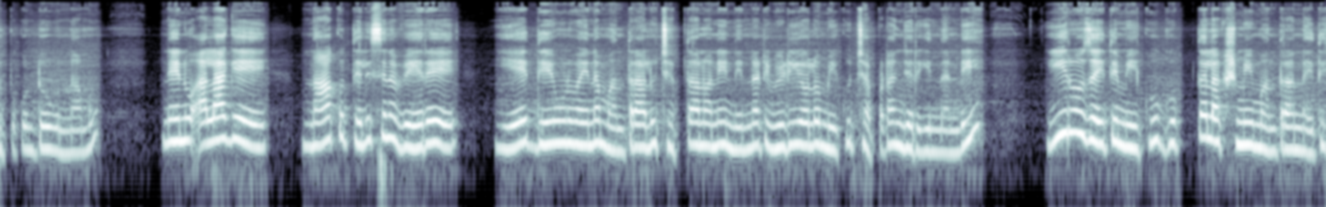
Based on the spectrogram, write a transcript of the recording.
చెప్పుకుంటూ ఉన్నాము. నేను అలాగే నాకు తెలిసిన వేరే ఏ దేవుడివైన మంత్రాలు చెప్తాను అని నిన్నటి వీడియోలో మీకు చెప్పడం జరిగిందండి. ఈరోజైతే మీకు గుప్త లక్ష్మి మంత్రాన్ని అయితే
